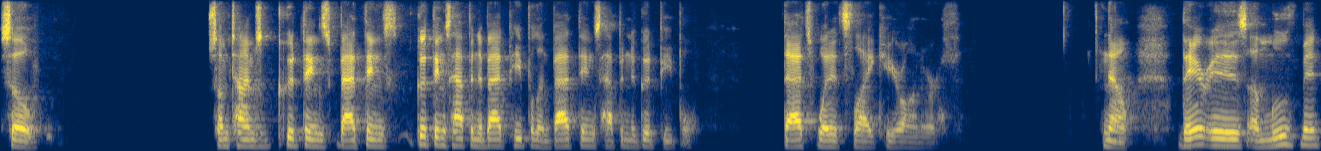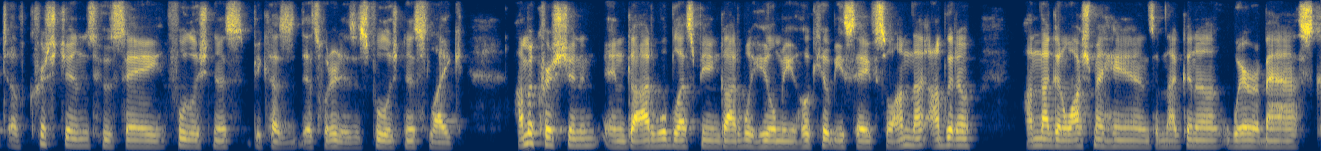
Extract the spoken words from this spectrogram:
So sometimes good things, bad things, good things happen to bad people, and bad things happen to good people. That's what it's like here on earth. Now, there is a movement of Christians who say foolishness because that's what it is. It's foolishness. Like, I'm a Christian and God will bless me and God will heal me. He'll keep me safe. So I'm not. I'm gonna. I'm not gonna wash my hands. I'm not gonna wear a mask.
